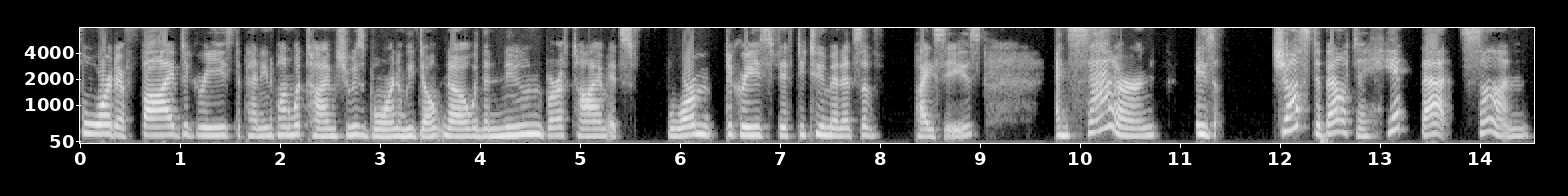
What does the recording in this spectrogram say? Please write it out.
four to five degrees, depending upon what time she was born. And we don't know with the noon birth time. It's four degrees, 52 minutes of Pisces. And Saturn is just about to hit that sun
